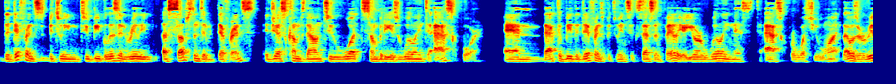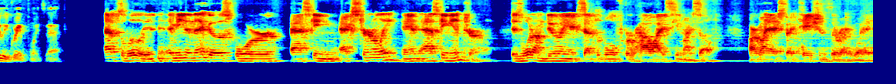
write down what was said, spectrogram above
the difference between two people isn't really a substantive difference. It just comes down to what somebody is willing to ask for. And that could be the difference between success and failure, your willingness to ask for what you want. That was a really great point, Zach. Absolutely. I mean, and that goes for asking externally and asking internally. Is what I'm doing acceptable for how I see myself? Are my expectations the right way?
